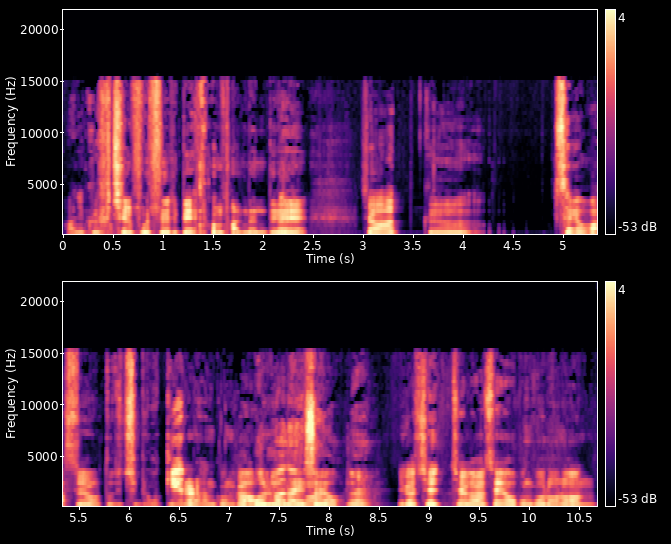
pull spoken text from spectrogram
아니 그 질문을 매번 받는데 네. 제가 그 세어봤어요. 도대체 몇 개를 한 건가? 얼마나 했어요? 네. 그러니까 제, 제가 세어본 거로는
